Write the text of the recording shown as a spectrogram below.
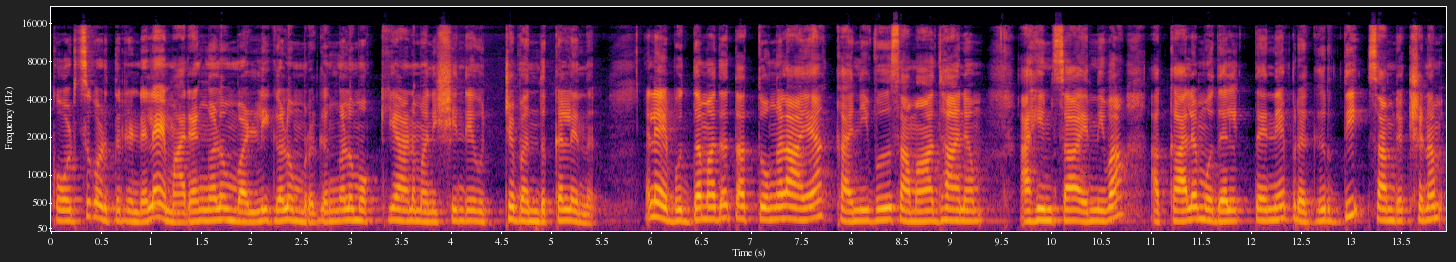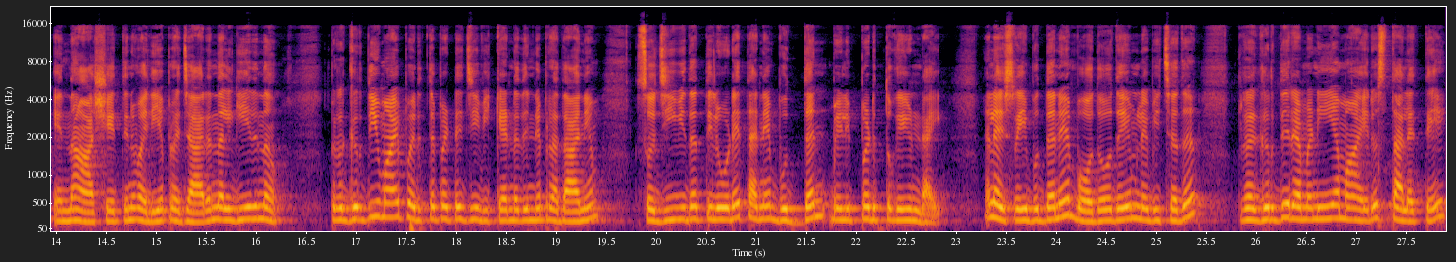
കോഡ്സ് കൊടുത്തിട്ടുണ്ട് അല്ലേ? മരങ്ങളും വള്ളികളും മൃഗങ്ങളും ഒക്കെയാണ് മനുഷ്യന്റെ ഉറ്റ ബന്ധുക്കൾ എന്ന്. അല്ലേ? ബുദ്ധമത തത്വങ്ങളായ കനിവ് സമാധാനം അഹിംസ എന്നിവ അക്കാലം മുതൽ തന്നെ പ്രകൃതി സംരക്ഷണം എന്ന ആശയത്തിന് വലിയ പ്രചാരം നൽകിയിരുന്നു. പ്രകൃതിയുമായി പൊരുത്തപ്പെട്ട് ജീവിക്കേണ്ടതിന്റെ പ്രാധാന്യം സ്വജീവിതത്തിലൂടെ തന്നെ ബുദ്ധൻ വെളിപ്പെടുത്തുകയുണ്ടായി. അല്ലേ? ശ്രീബുദ്ധന് ബോധോദയം ലഭിച്ചത് പ്രകൃതി രമണീയമായൊരു സ്ഥലത്തെ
